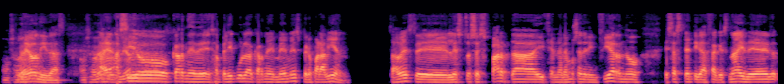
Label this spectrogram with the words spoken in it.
Vamos a ver. Leónidas. Vamos a ver. Ha, sido carne de esa película, carne de memes, pero para bien. ¿Sabes? El esto es Esparta y cenaremos en el infierno, esa estética de Zack Snyder.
